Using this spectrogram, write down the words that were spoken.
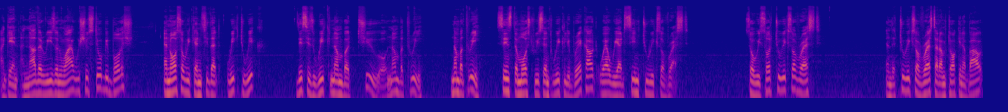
Again, another reason why we should still be bullish. And also we can see that week to week, this is week number two or number three. Number three, since the most recent weekly breakout where we had seen two weeks of rest. So we saw two weeks of rest. And the two weeks of rest that I'm talking about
